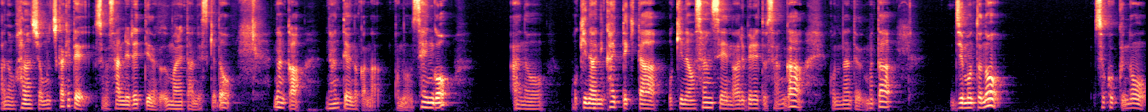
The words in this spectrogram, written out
あの話を持ちかけてそのサンレレっていうのが生まれたんですけどなんかなんていうのかなこの戦後あの沖縄に帰ってきた沖縄三世のアルベルトさんがこのなんていうのまた地元の祖国の、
